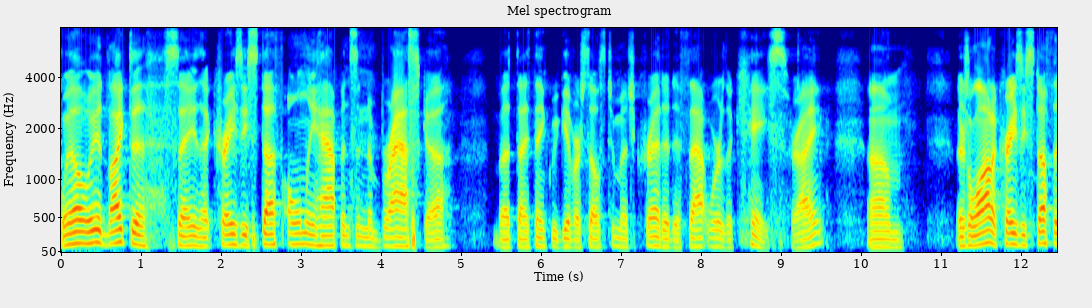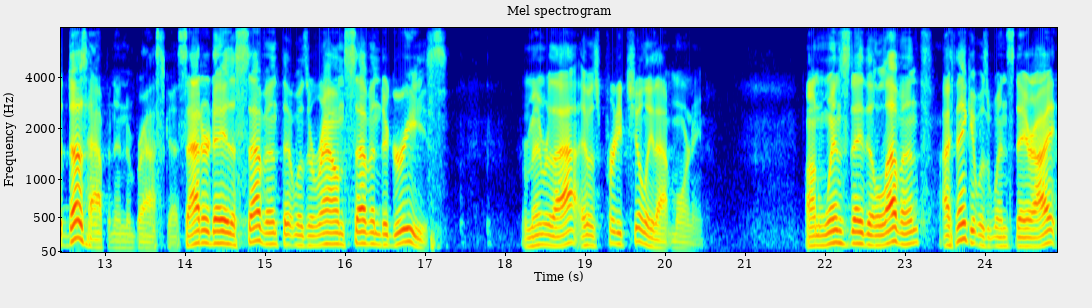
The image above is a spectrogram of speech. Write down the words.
Well, we'd like to say that crazy stuff only happens in Nebraska, but I think we give ourselves too much credit if that were the case, right? Um, there's a lot of crazy stuff that does happen in Nebraska. Saturday the 7th, it was around 7 degrees. Remember that? It was pretty chilly that morning. On Wednesday the 11th, I think it was Wednesday, right?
